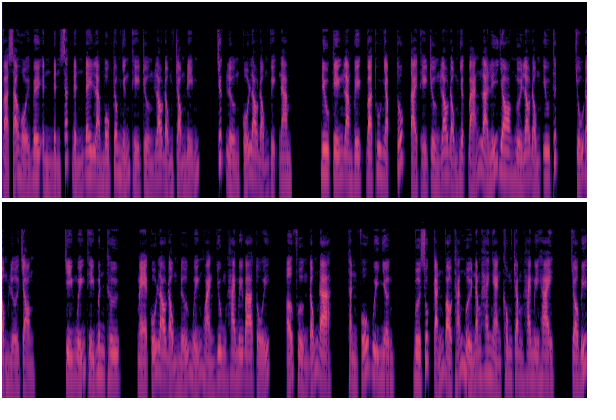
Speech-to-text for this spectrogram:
và xã hội B Bình Định xác định đây là một trong những thị trường lao động trọng điểm, chất lượng của lao động Việt Nam. Điều kiện làm việc và thu nhập tốt tại thị trường lao động Nhật Bản là lý do người lao động yêu thích, chủ động lựa chọn. Chị Nguyễn Thị Minh Thư, mẹ của lao động nữ Nguyễn Hoàng Dung 23 tuổi, ở phường Đống Đa, thành phố Quy Nhơn, vừa xuất cảnh vào tháng 10 năm 2022, cho biết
